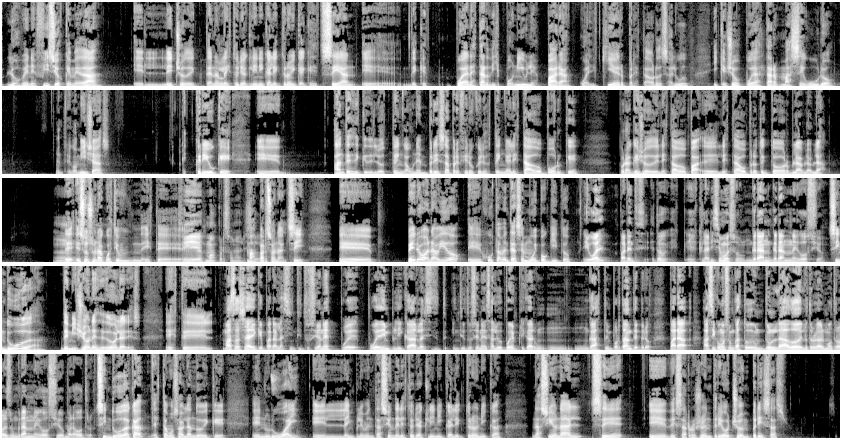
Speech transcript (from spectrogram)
los beneficios que me da el hecho de tener la historia clínica electrónica, que sean, eh, de que puedan estar disponibles para cualquier prestador de salud y que yo pueda estar más seguro, entre comillas, creo que eh, antes de que los tenga una empresa, prefiero que los tenga el Estado porque por aquello del Estado, eh, el Estado protector, bla, bla, bla. Mm, Eh, Eso es una cuestión este, sí, es más personal. más personal, sí. Eh, pero han habido, eh, justamente hace muy poquito, Igual, paréntesis, esto es- clarísimo, es un gran, gran negocio. sin duda, de millones de dólares. Este, Más allá de que para las instituciones puede, puede implicar, las institu- instituciones de salud puede implicar un, un- un gasto importante, pero para así como es un gasto de un, de un lado, del otro lado del mostrador es un gran negocio para otros. sin duda, acá estamos hablando de que en Uruguay la implementación de la historia clínica electrónica nacional se eh, desarrolló entre ocho empresas.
